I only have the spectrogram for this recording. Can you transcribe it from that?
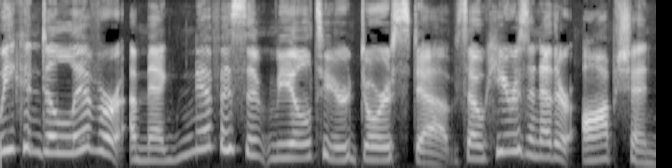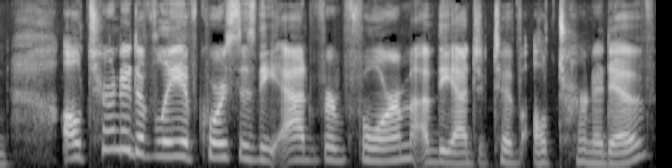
we can deliver a magnificent meal to your doorstep. So here's another option. Alternatively, of course, is the adverb form of the adjective alternative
